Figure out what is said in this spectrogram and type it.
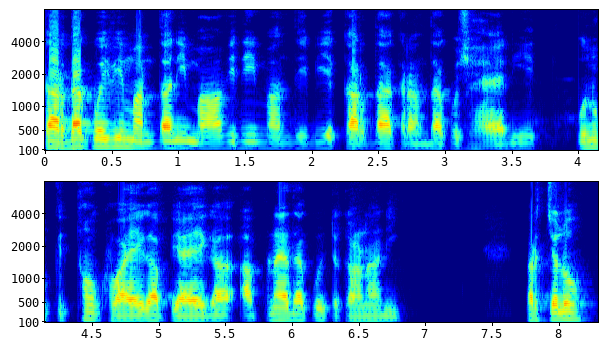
ਘਰ ਦਾ ਕੋਈ ਵੀ ਮੰਨਦਾ ਨਹੀਂ, ਮਾਂ ਵੀ ਨਹੀਂ ਮੰਨਦੀ ਵੀ ਇਹ ਕਰਦਾ ਕਰਾਂਦਾ ਕੁਝ ਹੈ ਨਹੀਂ, ਉਹਨੂੰ ਕਿੱਥੋਂ ਖਵਾਏਗਾ, ਪਿਆਏਗਾ, ਆਪਣਾ ਇਹਦਾ ਕੋਈ ਟਿਕਾਣਾ ਨਹੀਂ। ਪਰ ਚਲੋ,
